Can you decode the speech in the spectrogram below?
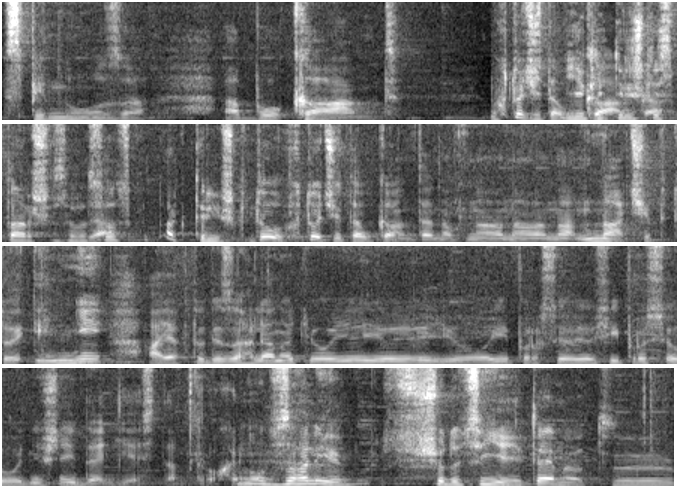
Спіноза або Кант? Ну хто читав Який Канта? трішки старший за Висоцького. Так, трішки. Хто, хто читав Канта на, на, на, на, начебто і ні, а як туди заглянуть, ой-ой-ой, і про, і про сьогоднішній день є там трохи. Ну, взагалі, щодо цієї теми, от е,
